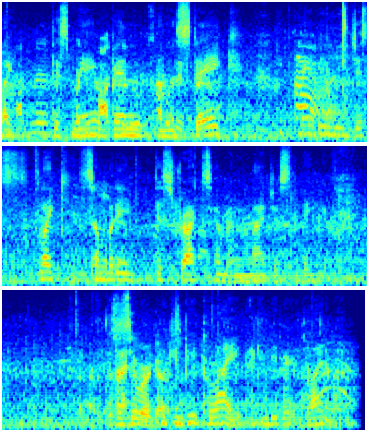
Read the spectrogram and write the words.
like this may have been a mistake? I think oh. maybe we just like somebody distracts him and then I just leave. Let's just see where it goes. We can be polite. I can be very polite about it.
